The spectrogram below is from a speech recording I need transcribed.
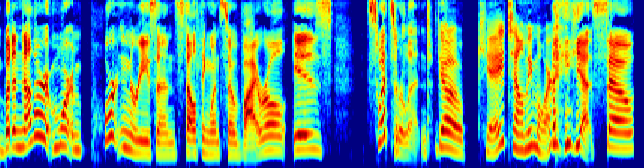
But another more important reason stealthing went so viral is Switzerland. Okay, tell me more. yes. So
